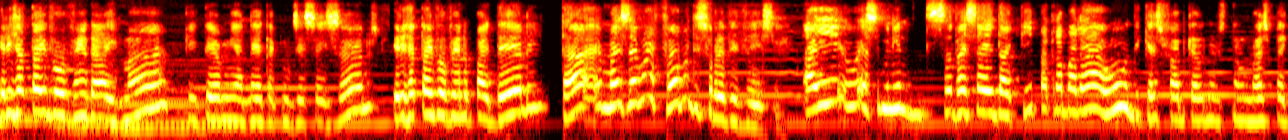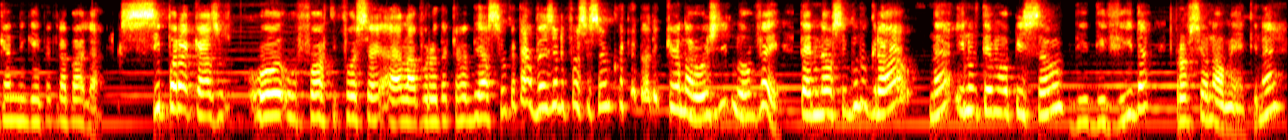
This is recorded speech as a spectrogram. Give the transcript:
Ele já está envolvendo a irmã, que tem a minha neta com 16 anos, ele já está envolvendo o pai dele, tá? Mas é uma forma de sobrevivência. Aí esse menino vai sair daqui para trabalhar onde que as fábricas não estão mais pegando ninguém para trabalhar. Se por acaso o, o, forte fosse a lavoura da cana de açúcar, talvez ele fosse ser um cortador de cana hoje de novo, véio. terminar o segundo grau, né? E não ter uma opção de, de vida profissionalmente, né?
